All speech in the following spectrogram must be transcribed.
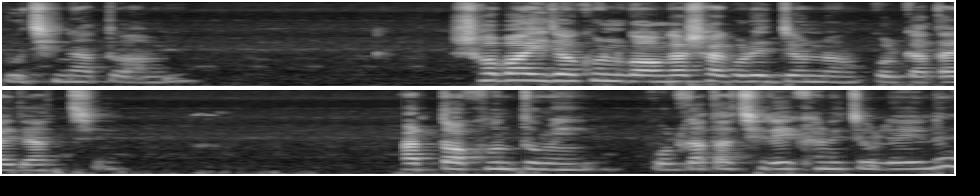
বুঝি না তো আমি? সবাই যখন গঙ্গাসাগরের জন্য কলকাতায় যাচ্ছে, আর তখন তুমি কলকাতা ছেড়ে এখানে চলে এলে?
